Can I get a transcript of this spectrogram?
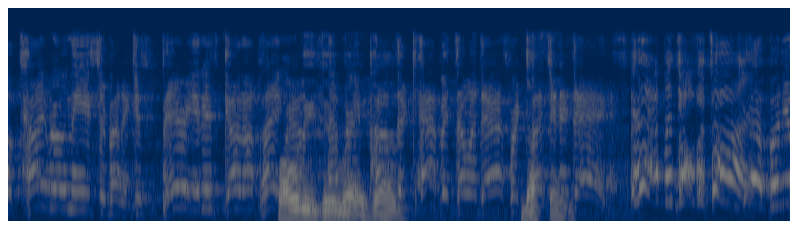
old Tyrone the Easter Bunny just bury burying his gun on playground. What would he do with he a gun? the cap in someone's ass for Nothing. touching his eggs. It happens all the time. Yeah, bunny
